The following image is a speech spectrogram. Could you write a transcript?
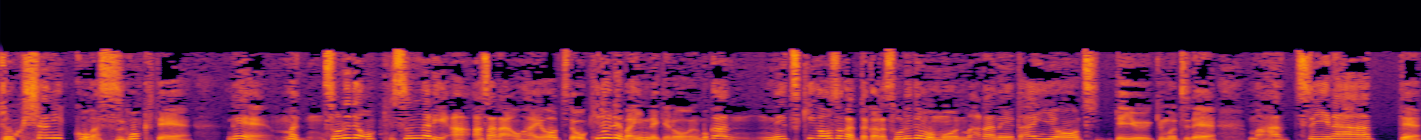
直射日光がすごくて、で、まあ、それで、すんなり、あ、朝だ、おはようって起きれればいいんだけど、僕は寝つきが遅かったから、それでももうまだ寝たいよ、っていう気持ちで、まあ、暑いなーって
